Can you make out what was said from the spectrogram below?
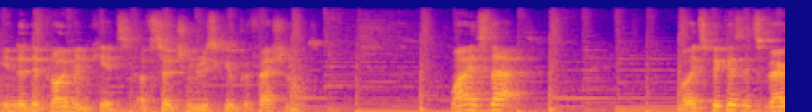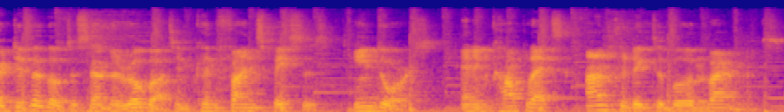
in the deployment kits of search and rescue professionals. Why is that? Well, it's because it's very difficult to send a robot in confined spaces, indoors, and in complex, unpredictable environments.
